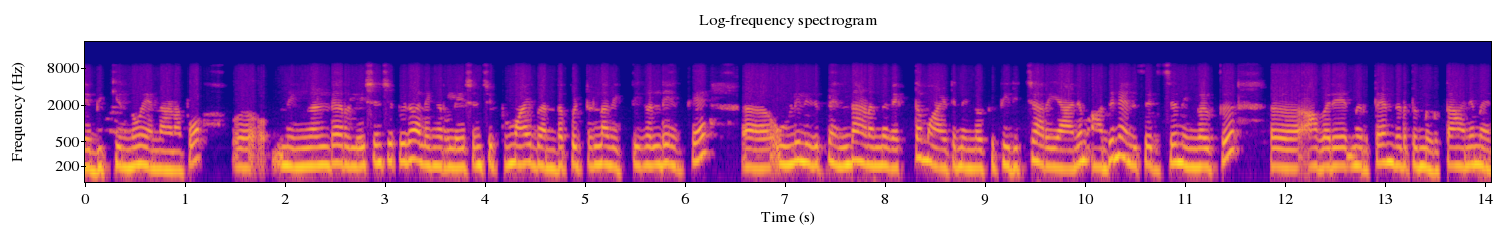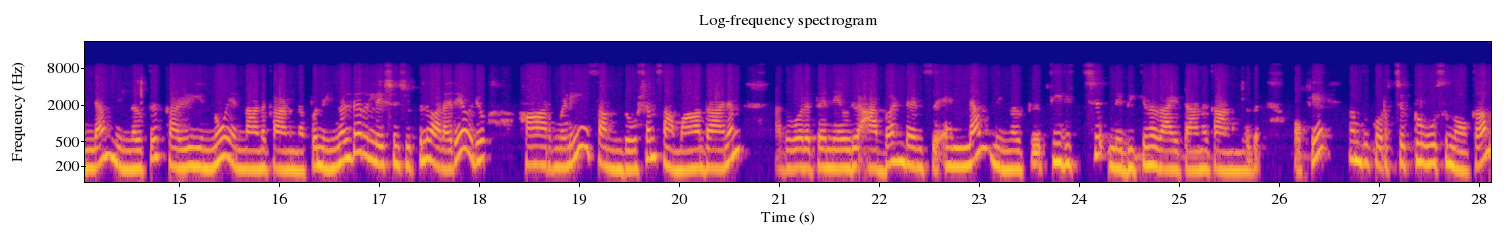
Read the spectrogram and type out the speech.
ലഭിക്കുന്നു എന്നാണ്. അപ്പോൾ നിങ്ങളുടെ റിലേഷൻഷിപ്പിലോ അല്ലെങ്കിൽ റിലേഷൻഷിപ്പുമായി ബന്ധപ്പെട്ടുള്ള വ്യക്തികളുടെയൊക്കെ ഉള്ളിലിരിപ്പ് എന്താണെന്ന് വ്യക്തമായിട്ട് നിങ്ങൾക്ക് തിരിച്ചറിയാനും അതിനനുസരിച്ച് നിങ്ങൾക്ക് അവരെ നിർത്തേണ്ടടുത്ത് നിർത്താനും എല്ലാം നിങ്ങൾക്ക് കഴിയുന്നു എന്നാണ് കാണുന്നത്. അപ്പൊ നിങ്ങളുടെ റിലേഷൻഷിപ്പിൽ വളരെ ഒരു ഹാർമണി സന്തോഷം സമാധാനം അതുപോലെ തന്നെ ഒരു അബണ്ടൻസ് എല്ലാം നിങ്ങൾക്ക് തിരിച്ച് ലഭിക്കുന്നതായിട്ടാണ് കാണുന്നത്. ഓക്കെ നമുക്ക് കുറച്ച് ക്ലൂസ് നോക്കാം.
